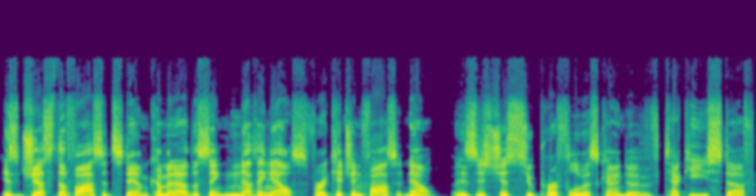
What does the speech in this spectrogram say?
is just the faucet stem coming out of the sink, nothing else for a kitchen faucet. Now, is this just superfluous kind of techie stuff?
